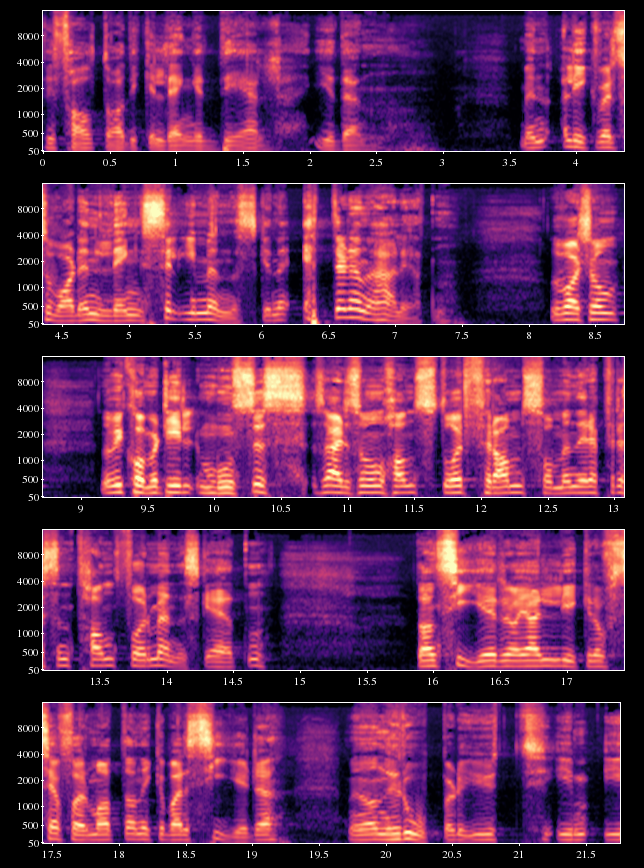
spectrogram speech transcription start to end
Vi falt og hadde ikke lenger del i den. Men allikevel så var det en lengsel i menneskene etter denne herligheten. Det var som, Når vi kommer til Moses, så er det som om han står fram som en representant for menneskeheten. Da han sier, og Jeg liker å se for meg at han ikke bare sier det, men han roper det ut i, i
